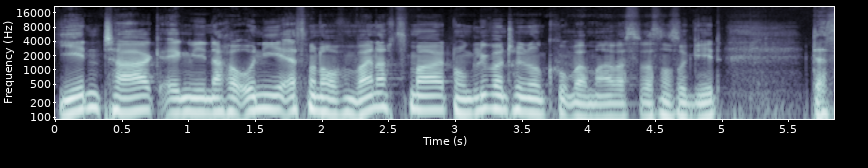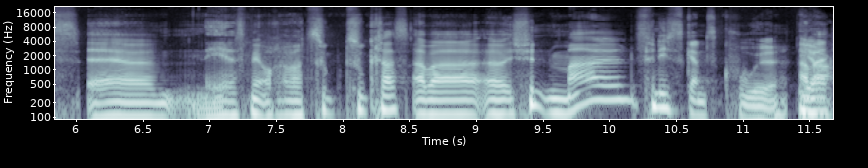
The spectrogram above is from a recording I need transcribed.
jeden Tag irgendwie nach der Uni erstmal noch auf dem Weihnachtsmarkt, noch einen Glühwein trinken und gucken wir mal, was, was noch so geht. Das, äh, nee, das ist mir auch einfach zu, zu krass, aber äh, ich finde mal, finde ich es ganz cool. Aber Ja.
